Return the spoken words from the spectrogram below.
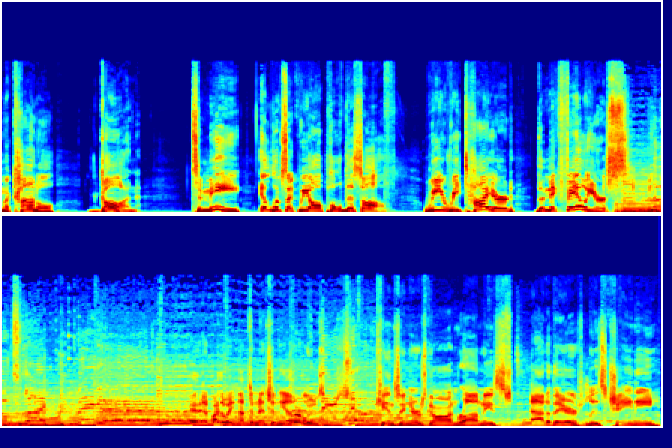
McConnell, gone. To me, it looks like we all pulled this off. We retired the McFailures. And, and by the way, not to mention the other losers. Kinzinger's gone. Romney's out of there. Liz Cheney.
